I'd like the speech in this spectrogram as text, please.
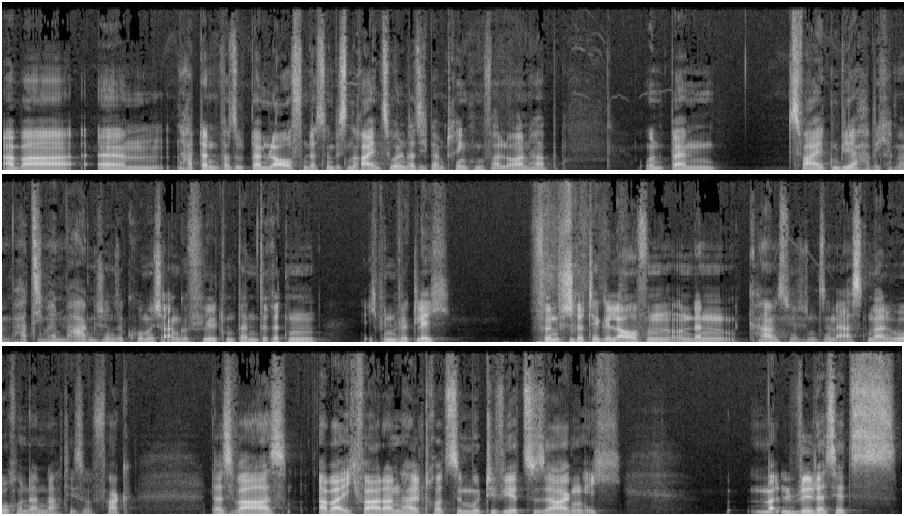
Aber ähm, hat dann versucht beim Laufen das so ein bisschen reinzuholen, was ich beim Trinken verloren habe. Und beim zweiten Bier ich, hat sich mein Magen schon so komisch angefühlt und beim dritten, ich bin wirklich fünf Schritte gelaufen und dann kam es mir schon zum ersten Mal hoch und dann dachte ich so, fuck, das war's. Aber ich war dann halt trotzdem motiviert zu sagen, ich will das jetzt,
